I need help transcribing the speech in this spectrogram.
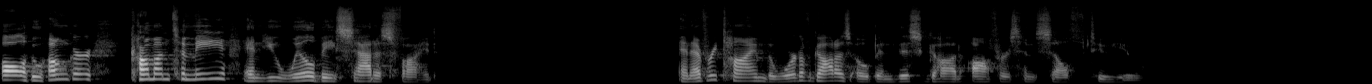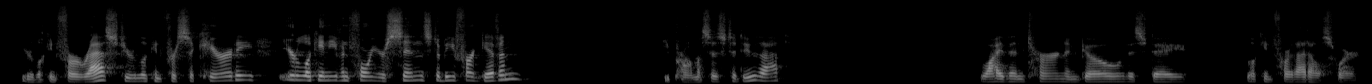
all who hunger, come unto me and you will be satisfied. And every time the word of God is opened, this God offers himself to you. You're looking for rest. You're looking for security. You're looking even for your sins to be forgiven. He promises to do that. Why then turn and go this day looking for that elsewhere?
